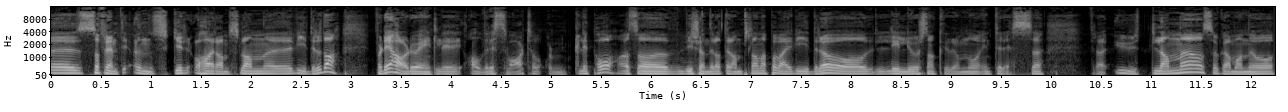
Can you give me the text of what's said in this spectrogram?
eh, så fremt de ønsker å ha Ramsland eh, videre, da. For det har du jo egentlig aldri svart sånn ordentlig på. Altså, Vi skjønner at Ramsland er på vei videre, og Lillejord snakker om noe interesse fra utlandet. Så kan man jo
